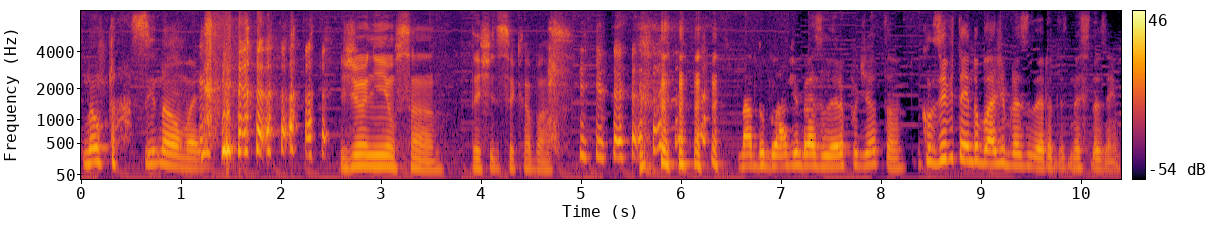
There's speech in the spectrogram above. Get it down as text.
não tá assim não, mas. Juninho-san, deixe de ser cabaço. Na dublagem brasileira podia estar. Inclusive tem dublagem brasileira nesse desenho.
